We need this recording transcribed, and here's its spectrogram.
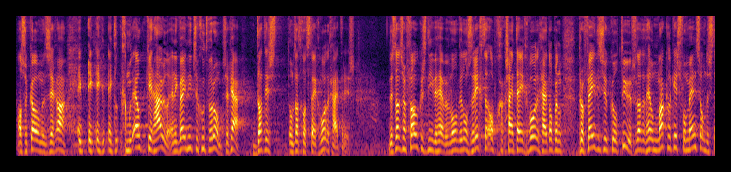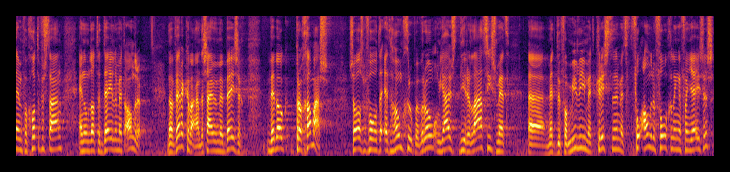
als ze komen, ze zeggen: Ah, ik, ik, ik, ik, moet elke keer huilen en ik weet niet zo goed waarom. Ik zeg ja, dat is omdat Gods tegenwoordigheid er is. Dus dat is een focus die we hebben. We willen ons richten op zijn tegenwoordigheid, op een profetische cultuur. Zodat het heel makkelijk is voor mensen om de stem van God te verstaan en om dat te delen met anderen. Daar werken we aan, daar zijn we mee bezig. We hebben ook programma's, zoals bijvoorbeeld de at-home groepen. Waarom? Om juist die relaties met, uh, met de familie, met christenen, met andere volgelingen van Jezus,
